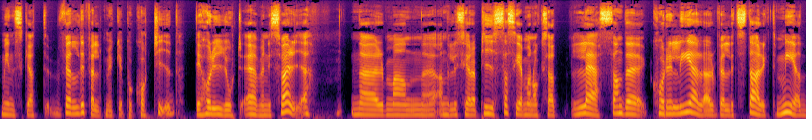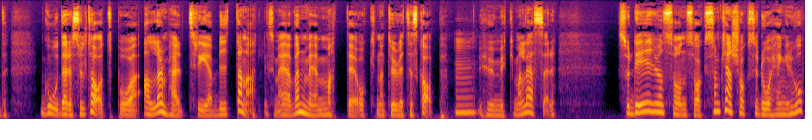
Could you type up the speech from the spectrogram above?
minskat väldigt, väldigt mycket på kort tid. Det har det ju gjort även i Sverige. När man analyserar PISA ser man också att läsande korrelerar väldigt starkt med goda resultat på alla de här tre bitarna, liksom även med matte och naturvetenskap, Mm. hur mycket man läser. Så det är ju en sån sak som kanske också då hänger ihop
